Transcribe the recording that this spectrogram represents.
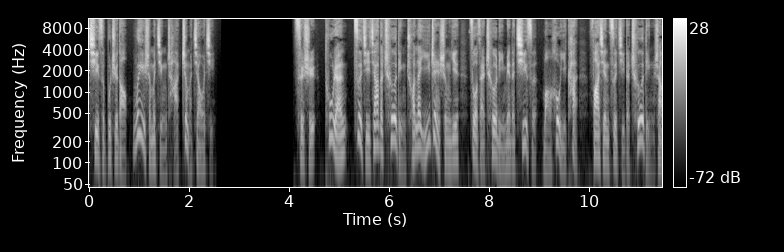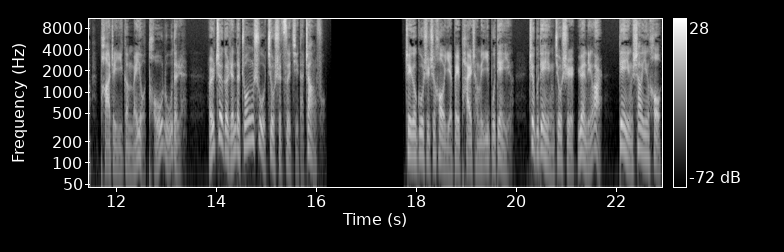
妻子不知道为什么警察这么焦急。此时，突然自己家的车顶传来一阵声音。坐在车里面的妻子往后一看，发现自己的车顶上趴着一个没有头颅的人，而这个人的装束就是自己的丈夫。这个故事之后也被拍成了一部电影，这部电影就是《怨灵二》。电影上映后，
